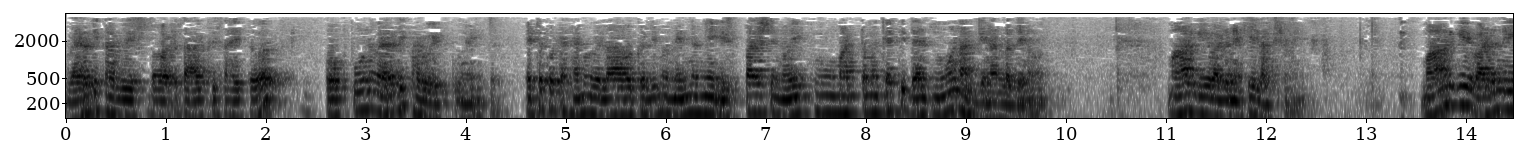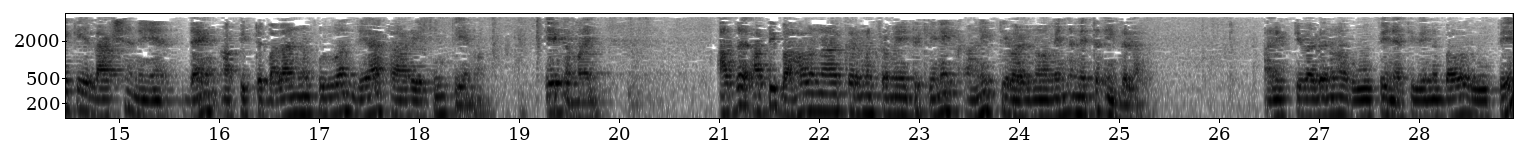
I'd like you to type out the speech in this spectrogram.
වැරදි කරුවෙක් බවට සාක්ෂි සහිතව ඔප්පුවන වැරදි කරුවෙක් වුණේ. එතකොට හැම වෙලාවකදීම මෙන්න මේ ස්පර්ශ නොයික්මු මට්ටමක ඇති දැන් නුවණක් ගෙනල්ලා දෙනවා. මාර්ගයේ වඩන එකේ ලක්ෂණය. මාර්ගයේ වඩන එකේ ලක්ෂණය දැන් අපිට බලන්න පුළුවන් දෙආකාරයකින් තියෙනවා. ඒ තමයි අද අපි භාවනා කරන ක්‍රමයක කෙනෙක් අනිත්‍ය වඩනවා මෙන්න මෙතන ඉඳලා. අනිත්‍ය වඩනවා රූපේ නැති වෙන බව රූපේ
